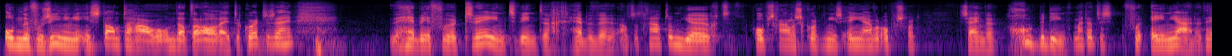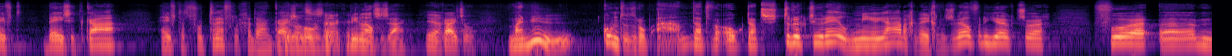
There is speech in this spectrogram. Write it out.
om de voorzieningen in stand te houden... omdat er allerlei tekorten zijn. We hebben voor 22 hebben we, als het gaat om jeugd... opschalingskorting is één jaar weer opgeschort... zijn we goed bediend. Maar dat is voor één jaar. Dat heeft BZK heeft het voortreffelijk gedaan. Keizer Binnenlandse Zaken. Binnenlandse Zaken. Ja. Keizer Oren- maar nu komt het erop aan dat we ook dat structureel meerjarig regelen. Zowel voor de jeugdzorg, voor ehm,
